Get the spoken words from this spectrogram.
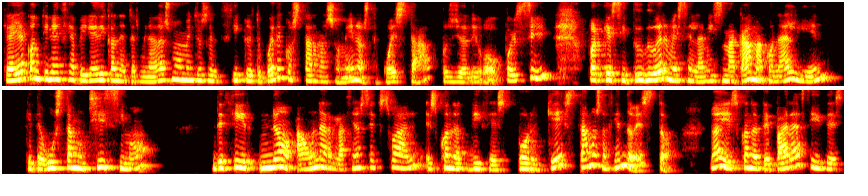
que haya continencia periódica en determinados momentos del ciclo te puede costar más o menos, te cuesta, pues yo digo, pues sí, porque si tú duermes en la misma cama con alguien, que te gusta muchísimo, decir no a una relación sexual es cuando dices, ¿por qué estamos haciendo esto? ¿No? Y es cuando te paras y dices,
